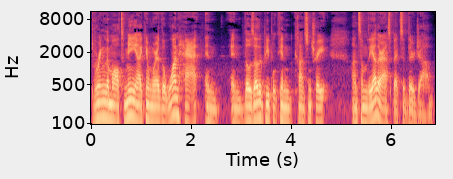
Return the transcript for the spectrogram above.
Bring them all to me. I can wear the one hat and, and those other people can concentrate on some of the other aspects of their job.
